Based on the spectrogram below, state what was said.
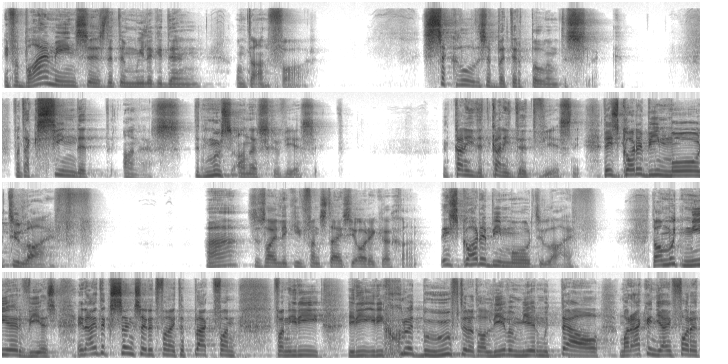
En vir baie mense is dit 'n moeilike ding om te aanvaar. Sukkel is 'n bitterpil om te sluk. Want ek sien dit anders. Dit moes anders gewees het. Dit kan nie dit kan nie dit wees nie. There's got to be more to life. Ha? Soos daai liedjie van Stacy Orika gaan. There's got to be more to life. Daar moet meer wees. En eintlik sing sy dit vanuit 'n plek van van hierdie hierdie hierdie groot behoefte dat haar lewe meer moet tel, maar ek en jy vat dit,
